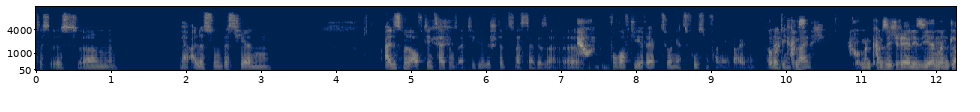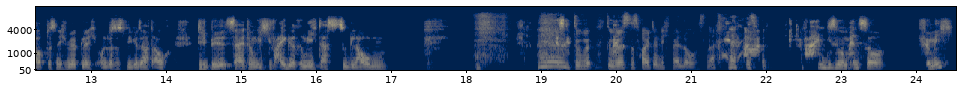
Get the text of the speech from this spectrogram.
Das ist ähm, ja alles so ein bisschen, alles nur auf den Zeitungsartikel gestützt, was da gesagt, äh, worauf die Reaktionen jetzt fußen von den beiden oder den dreien. Man kann sich realisieren, man glaubt es nicht wirklich und es ist wie gesagt auch die Bild-Zeitung. Ich weigere mich, das zu glauben. du, du wirst es heute nicht mehr los, ne? in diesem Moment so, für mich,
